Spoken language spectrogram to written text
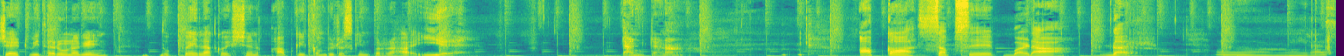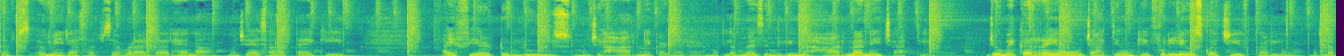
chat with Arun again तो पहला क्वेश्चन आपकी कंप्यूटर स्क्रीन पर रहा ये टन टना। आपका सबसे बड़ा डर। अ, मेरा सबसे मेरा सबसे बड़ा डर है ना मुझे ऐसा लगता है कि आई फियर टू लूज़ मुझे हारने का डर है। मतलब मैं ज़िंदगी में हारना नहीं चाहती। जो भी कर रही हूँ चाहती हूँ कि फुल्ली उसको अचीव कर लूँ। मतलब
